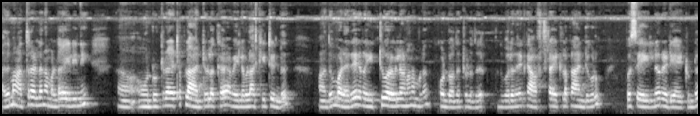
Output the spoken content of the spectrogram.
അത് മാത്രമല്ല നമ്മളുടെ കയ്യിൽ ഇനി ഓൺ റൂട്ടഡ് ആയിട്ടുള്ള പ്ലാന്റുകളൊക്കെ അവൈലബിൾ ആക്കിയിട്ടുണ്ട്. അതും വളരെ റേറ്റ് കുറവിലാണ് നമ്മൾ കൊണ്ടുവന്നിട്ടുള്ളത്. അതുപോലെ തന്നെ ഗ്രാഫ്റ്റഡ് ആയിട്ടുള്ള പ്ലാന്റുകളും ഇപ്പോൾ സെയിലിന് റെഡി ആയിട്ടുണ്ട്.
